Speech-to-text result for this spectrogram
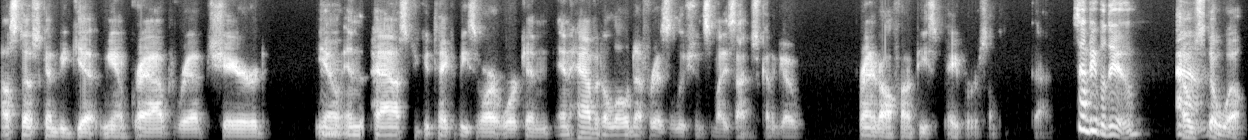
how stuff's going to be get you know grabbed, ripped, shared, you know, mm-hmm. in the past, you could take a piece of artwork and and have it a low enough resolution. Somebody's not just going to go print it off on a piece of paper or something like that. Some people do. Oh, um, still will.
